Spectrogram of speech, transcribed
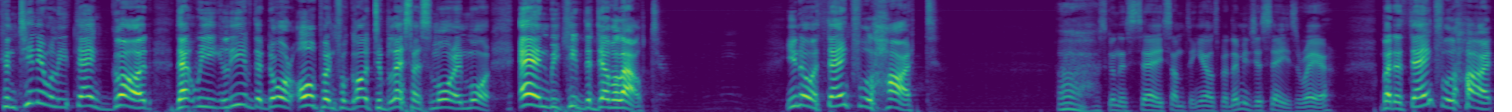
continually thank God that we leave the door open for God to bless us more and more, and we keep the devil out. You know, a thankful heart. Oh, I was going to say something else, but let me just say it's rare. But a thankful heart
